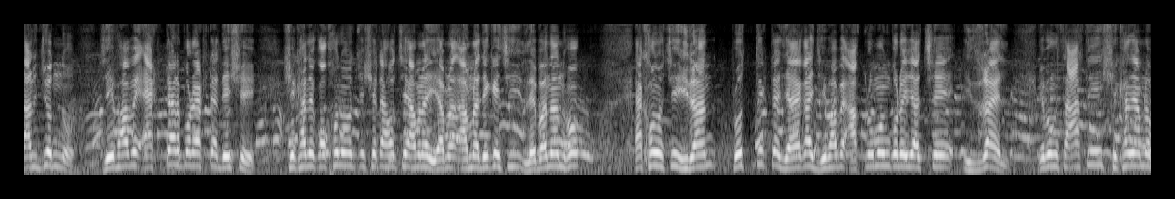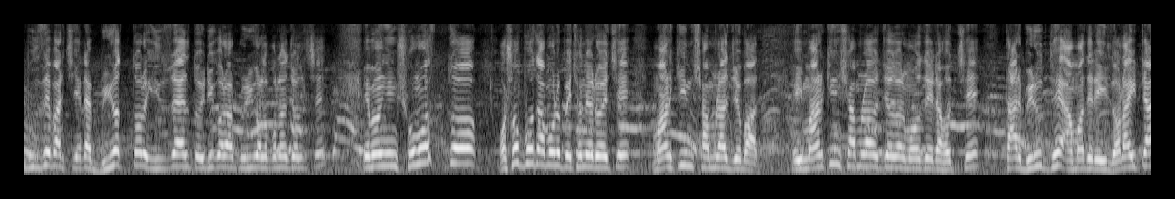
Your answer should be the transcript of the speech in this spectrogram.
তার জন্য যেভাবে একটার পর একটা দেশে, সেখানে কখনো হচ্ছে সেটা হচ্ছে আমরা আমরা আমরা দেখেছি, লেবানন হোক, এখন হচ্ছে ইরান প্রত্যেকটা জায়গায় যেভাবে আক্রমণ করে যাচ্ছে ইসরায়েল এবং তাতে সেখানে আমরা বুঝতে পারছি এটা বৃহত্তর ইসরায়েল তৈরি করার পরিকল্পনা চলছে এবং এই সমস্ত অসভ্যতামূলক পেছনে রয়েছে মার্কিন সাম্রাজ্যবাদ। এই মার্কিন সাম্রাজ্যবাদের মধ্যে এটা হচ্ছে, তার বিরুদ্ধে আমাদের এই লড়াইটা,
